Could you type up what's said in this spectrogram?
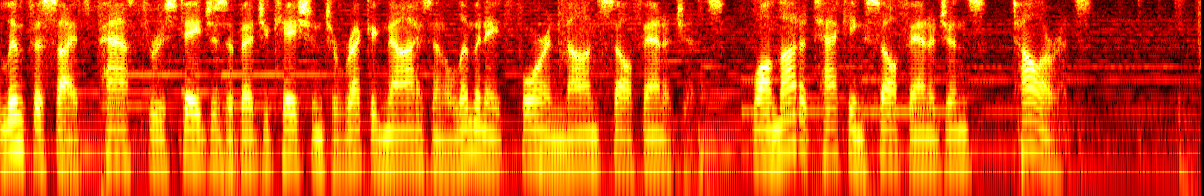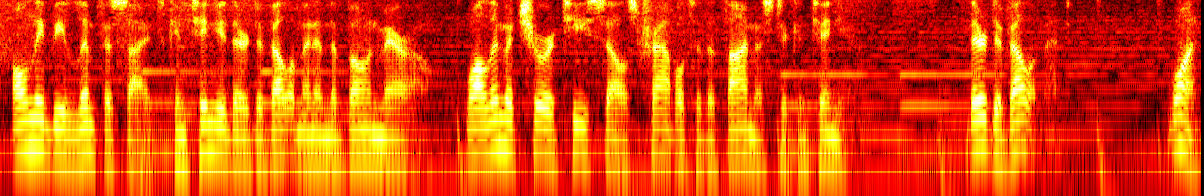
Lymphocytes pass through stages of education to recognize and eliminate foreign non self antigens, while not attacking self antigens, tolerance. Only B lymphocytes continue their development in the bone marrow, while immature T cells travel to the thymus to continue their development. 1.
